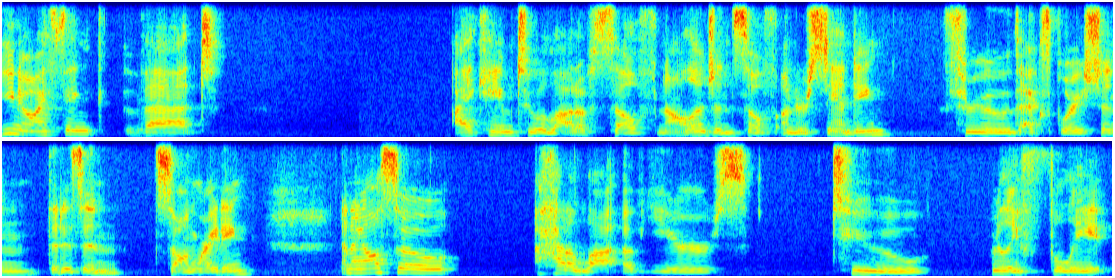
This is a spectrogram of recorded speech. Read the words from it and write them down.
you know, I think that I came to a lot of self knowledge and self understanding through the exploration that is in songwriting. And I also had a lot of years to really fully,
